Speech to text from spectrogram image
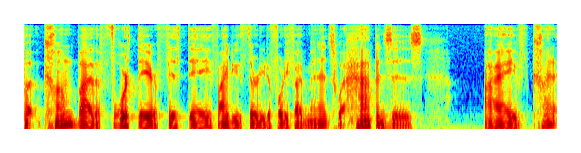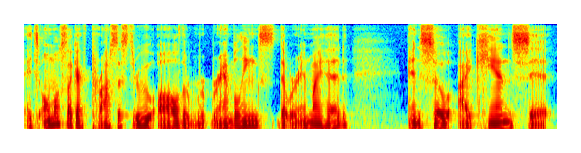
But come by the fourth day or fifth day, if I do 30 to 45 minutes, what happens is I've kind of, it's almost like I've processed through all the ramblings that were in my head. And so I can sit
